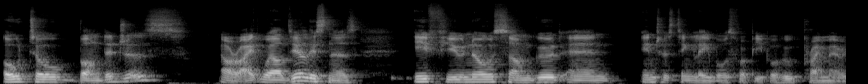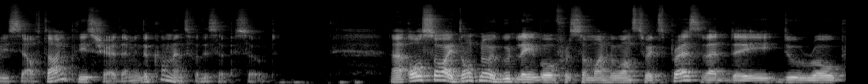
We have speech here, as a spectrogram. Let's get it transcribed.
Auto bondages. All right. Well, dear listeners, if you know some good and interesting labels for people who primarily self tie, please share them in the comments for this episode. Uh, also, I don't know a good label for someone who wants to express that they do rope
